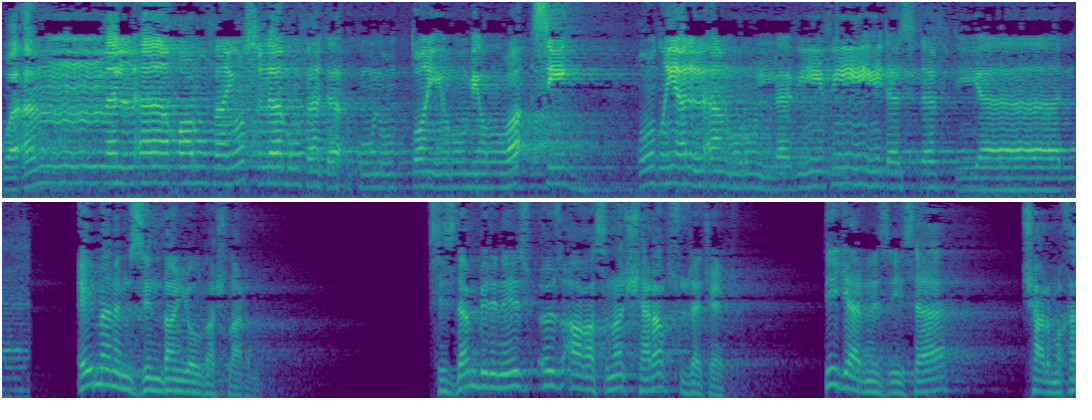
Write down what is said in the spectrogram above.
وأما الآخر فيصلب فتأكل الطير من رأسه قضي الأمر الذي فيه تستفتيان Ey mənim zindan yoldaşlarım! Sizdən biriniz öz ağasına şərab süzəcək, digəriniz isə çarmıxa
